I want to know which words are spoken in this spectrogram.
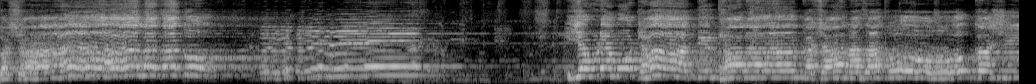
कशाला एवढ्या मोठ्या तीर्थाला कशाला जातो? काशी?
